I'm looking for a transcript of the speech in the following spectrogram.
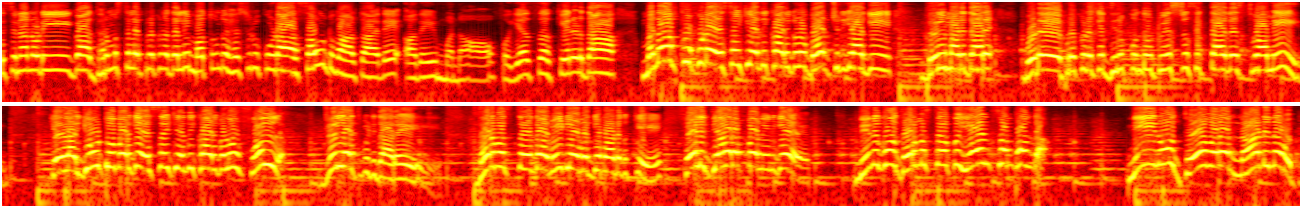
ಎಸಿನ ನೋಡಿ, ಈಗ ಧರ್ಮಸ್ಥಳ ಪ್ರಕರಣದಲ್ಲಿ ಮತ್ತೊಂದು ಹೆಸರು ಕೂಡ ಸೌಂಡ್ ಮಾಡ್ತಾ ಇದೆ. ಅದೇ ಮನಾಫ್. ಎಸ್ ಕೇರಳದ ಮನಾಫ್ ಕೂಡ ಎಸ್ಐಟಿ ಅಧಿಕಾರಿಗಳು ಭರ್ಜರಿಯಾಗಿ ಡ್ರಿಲ್ ಮಾಡಿದ್ದಾರೆ. ಬೊಡೆ ಪ್ರಕರಣಕ್ಕೆ ದಿನಕ್ಕೊಂದು ಟ್ವಿಸ್ಟ್ ಸಿಗ್ತಾ ಇದೆ ಸ್ವಾಮಿ. ಕೇರಳ ಯೂಟ್ಯೂಬರ್ಗೆ ಎಸ್ಐಟಿ ಅಧಿಕಾರಿಗಳು ಫುಲ್ ಡ್ರಿಲ್ ಎತ್ಬಿಟ್ಟಿದ್ದಾರೆ. ಧರ್ಮಸ್ಥಳದ ವಿಡಿಯೋ ಬಗ್ಗೆ ಮಾಡೋದಕ್ಕೆ ಹೇಳಿದ್ಯಾರಪ್ಪ ನಿನಗೆ? ನಿನಗೂ ಧರ್ಮಸ್ಥಳಕ್ಕೂ ಏನ್ ಸಂಬಂಧ? ನೀನು ದೇವರ ನಾಡಿನವರು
